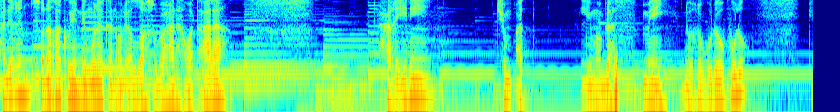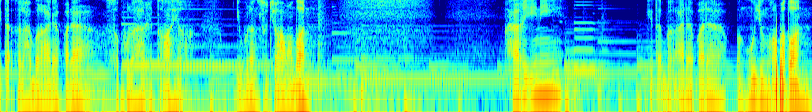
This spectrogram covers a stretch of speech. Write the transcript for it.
Hadirin saudaraku yang dimuliakan oleh Allah Subhanahu wa taala Hari ini Jumat 15 Mei 2020 kita telah berada pada 10 hari terakhir di bulan suci Ramadan Hari ini kita berada pada penghujung Ramadan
